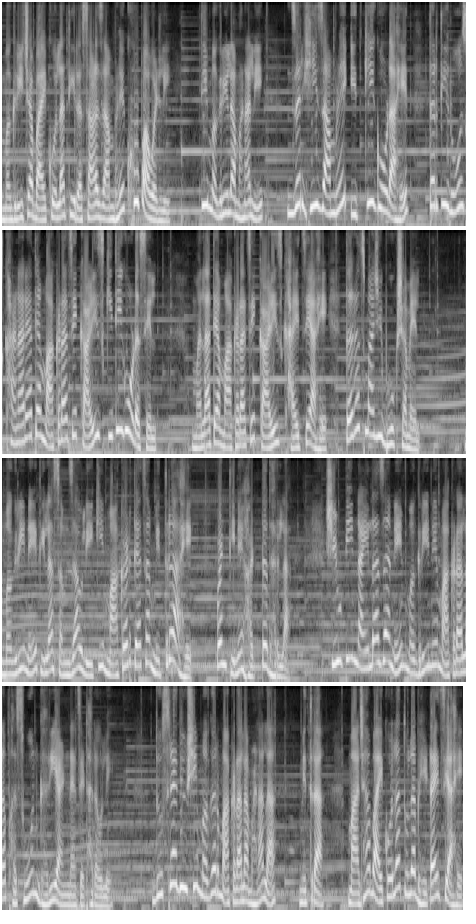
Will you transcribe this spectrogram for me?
मगरीच्या बायकोला ती रसाळ जांभळे खूप आवडली. ती मगरीला म्हणाली जर ही जांभळे इतकी गोड आहेत तर ती रोज खाणाऱ्या त्या माकडाचे काळीज किती गोड असेल? मला त्या माकडाचे काळीज खायचे आहे तरच माझी भूक शमेल. मगरीने तिला समजावली की माकड त्याचा मित्र आहे पण तिने हट्ट धरला. शेवटी नाईलाजाने मगरीने माकडाला फसवून घरी आणण्याचे ठरवले. दुसऱ्या दिवशी मगर माकडाला म्हणाला मित्रा माझ्या बायकोला तुला भेटायचे आहे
